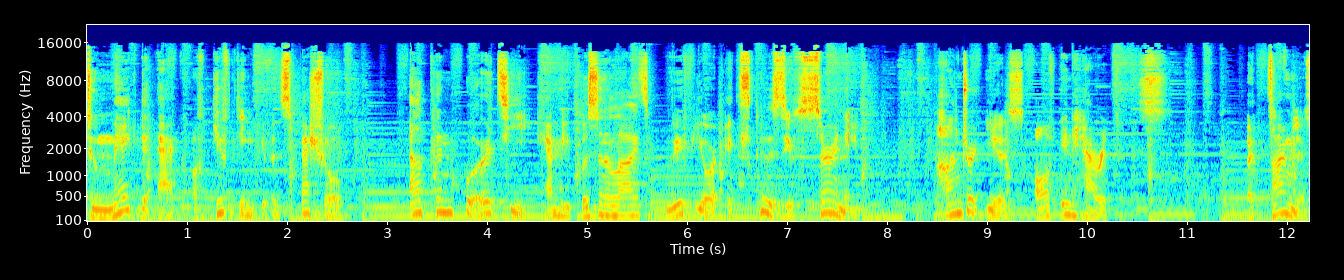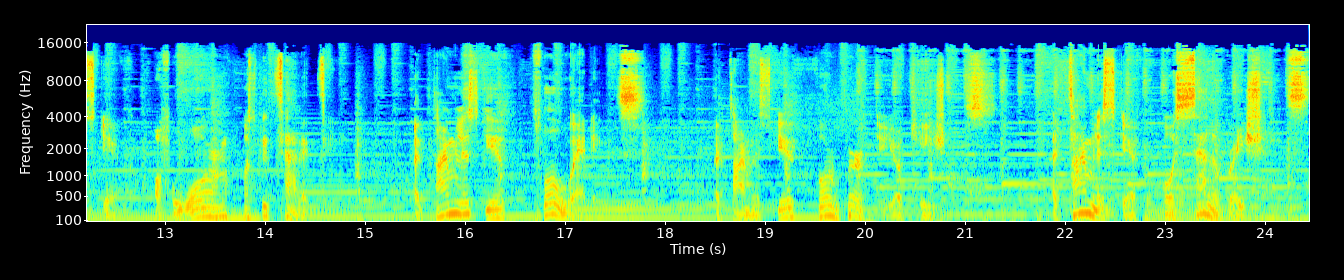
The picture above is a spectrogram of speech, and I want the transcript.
To make the act of gifting even special, Elken Pu'er tea can be personalized with your exclusive surname. 100 years of inheritance. A timeless gift of warm hospitality. A timeless gift for weddings. A timeless gift for birthday occasions a timeless gift for celebrations.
